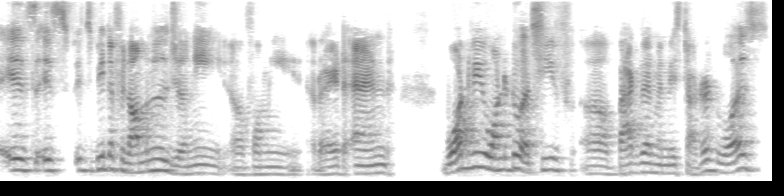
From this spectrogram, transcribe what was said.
it's it's it's been a phenomenal journey uh, for me right? And what we wanted to achieve uh, back then when we started was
